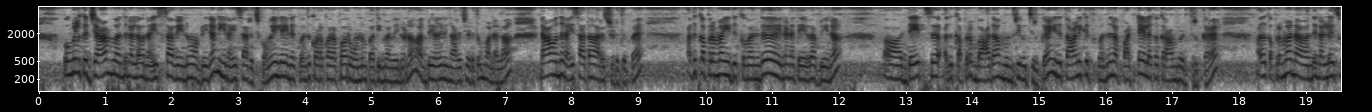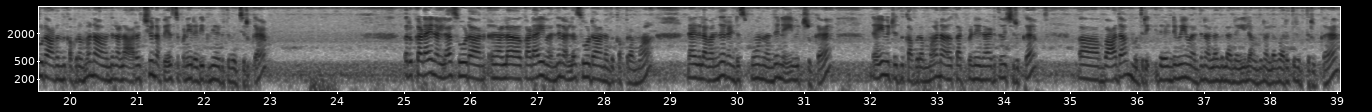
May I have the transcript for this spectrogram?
உங்களுக்கு ஜாம் வந்து நல்லா நைஸாக வேணும் அப்படின்னா நீங்கள் நைஸாக அரைச்சிக்கோங்க. இல்லை எனக்கு வந்து குறை குறைப்பாக ஒரு ஒன்றும் பாத்தியமாக வேணும்னா அப்படியெல்லாம் நீங்கள் அரைச்சி எடுத்தும் பண்ணலாம். நான் வந்து நைஸாக தான் அரைச்சி எடுத்துப்பேன். அதுக்கப்புறமா இதுக்கு வந்து என்னென்ன தேவை அப்படின்னா டேட்ஸு அதுக்கப்புறம் பாதாம் முந்திரி வச்சுருக்கேன். இது தாளிக்கிறதுக்கு வந்து நான் பட்டை இலக்க கிராம்பு எடுத்திருக்கேன். அதுக்கப்புறமா நான் வந்து நல்ல சூடாக ஆனதுக்கப்புறமா நான் வந்து நல்லா அரைச்சியும் நான் பேஸ்ட் பண்ணி ரெடி பண்ணி எடுத்து வச்சுருக்கேன். ஒரு கடாய் நல்லா சூடான நல்லா கடாய் வந்து நல்லா சூடானதுக்கப்புறமா நான் இதில் வந்து ரெண்டு ஸ்பூன் வந்து நெய் விட்டுருக்கேன். நெய் விட்டதுக்கப்புறமா நான் கட் பண்ணி நான் எடுத்து வச்சுருக்கேன். பாதாம் முதிரி இது ரெண்டுமே வந்து நல்லா இதில் நெய்யில் வந்து நல்லா வறுத்து எடுத்துருக்கேன்.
